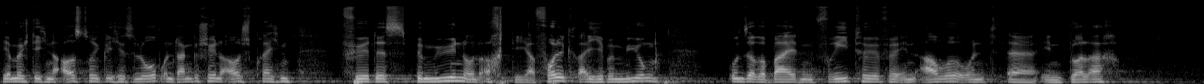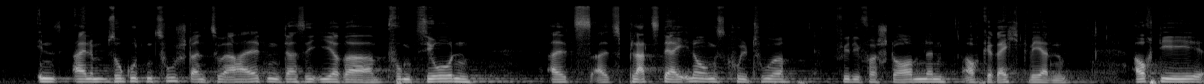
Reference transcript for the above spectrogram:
Hier möchte ich ein ausdrückliches Lob und Dankeschön aussprechen für das Bemühen und auch die erfolgreiche Bemühung, unsere beiden Friedhöfe in Aue und äh, in Durlach in einem so guten Zustand zu erhalten, dass sie ihrer Funktion als, als Platz der Erinnerungskultur für die Verstorbenen auch gerecht werden. Auch die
